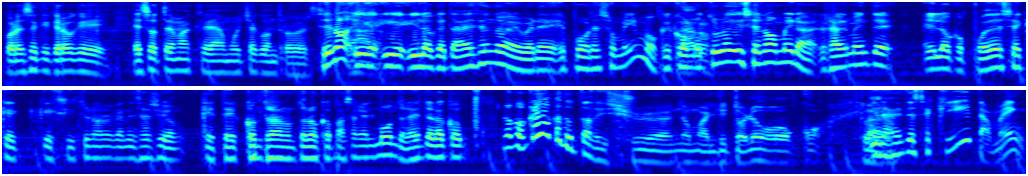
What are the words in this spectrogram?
por eso que creo que esos temas crean mucha controversia. Sí, no, y, y- y lo que está diciendo Ever es por eso mismo, que cuando Claro. tú le dices, no, mira, realmente, es loco, puede ser que, que existe una organización que esté controlando todo lo que pasa en el mundo. La gente, loco, loco, ¿qué es lo que tú estás diciendo, maldito loco? Y la gente se quita, men.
